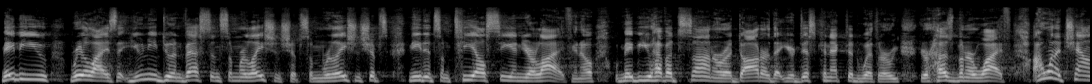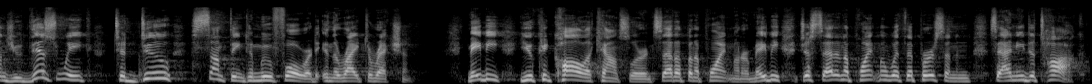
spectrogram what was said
Maybe you realize that you need to invest in some relationships. Some relationships needed some TLC in your life. You know, maybe you have a son or a daughter that you're disconnected with, or your husband or wife. I want to challenge you this week to do something to move forward in the right direction. Maybe you could call a counselor and set up an appointment, or maybe just set an appointment with a person and say, I need to talk.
